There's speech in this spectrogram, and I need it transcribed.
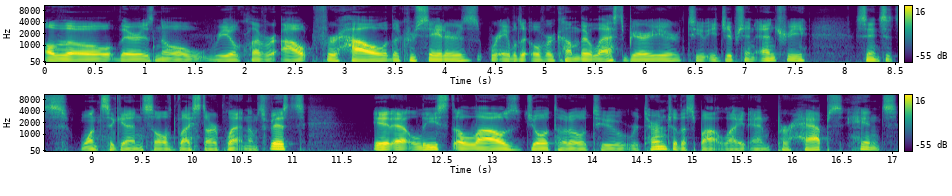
Although there is no real clever out for how the Crusaders were able to overcome their last barrier to Egyptian entry, since it's once again solved by Star Platinum's fists, it at least allows Jotaro to return to the spotlight and perhaps hints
